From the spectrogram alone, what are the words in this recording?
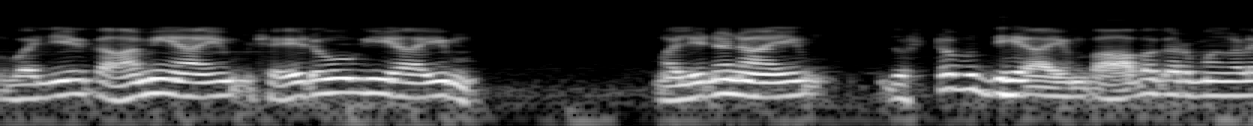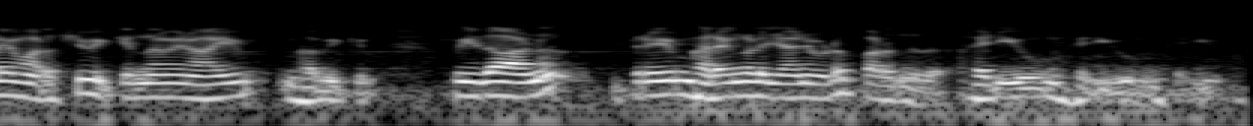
വലിയ കാമിയായും ക്ഷയരോഗിയായും മലിനനായും ദുഷ്ടബുദ്ധിയായും പാപകർമ്മങ്ങളെ മറച്ചു വയ്ക്കുന്നവനായും ഭവിക്കും. അപ്പോൾ ഇതാണ് ഇത്രയും ഫലങ്ങൾ ഞാനിവിടെ പറഞ്ഞത്. ഹരിയും ഹരിയും ഹരിയും.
